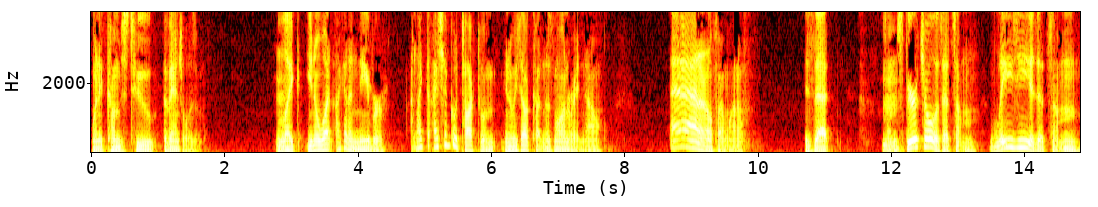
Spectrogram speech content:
when it comes to evangelism? Like, you know what? I got a neighbor. I'd like to. I should go talk to him. You know, he's out cutting his lawn right now. I don't know if I want to. Is that something spiritual? Is that something lazy? Is that something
